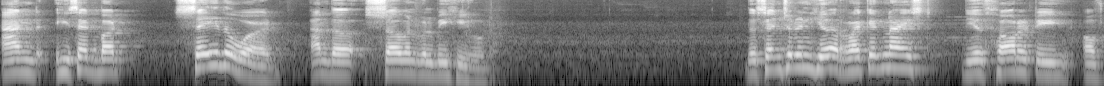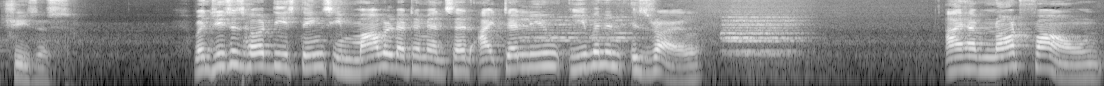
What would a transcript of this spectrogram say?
And he said, But say the word, and the servant will be healed. The centurion here recognized the authority of Jesus. When Jesus heard these things, he marveled at him and said, I tell you, even in Israel, I have not found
